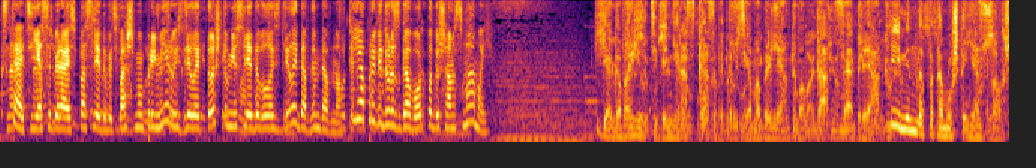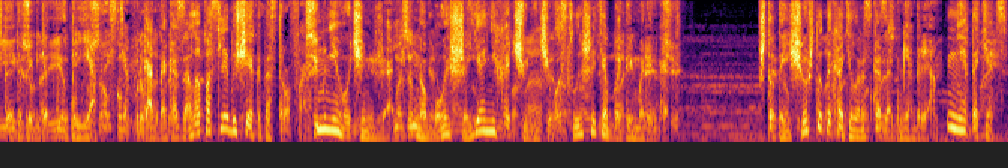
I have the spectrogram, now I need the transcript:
Кстати, я собираюсь последовать вашему примеру и сделать то, что мне следовало сделать давным-давно. Я проведу разговор по душам с мамой. Я говорил тебе не рассказывать друзьям о бриллиантовом танце, Адриан. Именно потому, что я знал, что это приведет к неприятностям. Как доказала последующая катастрофа. Мне очень жаль, но больше я не хочу ничего слышать об этой Маринет. Что-то еще, что ты хотел рассказать мне, Адриан? Нет, отец.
